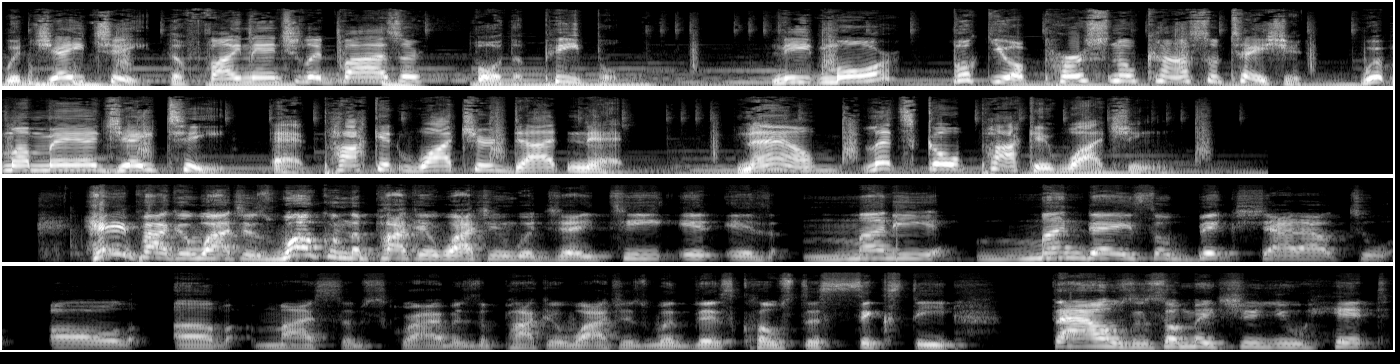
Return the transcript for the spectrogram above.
with JT, the financial advisor for the people. Need more? Book your personal consultation with my man JT at pocketwatcher.net. Now, let's go pocket watching. Hey, Pocket Watchers, welcome to Pocket Watching with JT. It is Money Monday, so big shout out to all of my subscribers, the Pocket Watchers, with this close to 60,000. So make sure you hit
